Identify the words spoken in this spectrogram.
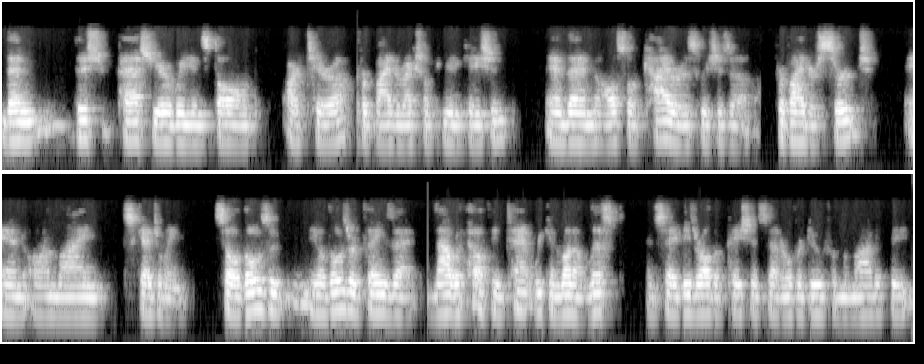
Then this past year, we installed Artera for bidirectional communication, and then also Kyruus, which is a provider search and online scheduling. So those are, you know, those are things that now with health intent, we can run a list and say these are all the patients that are overdue for mammography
